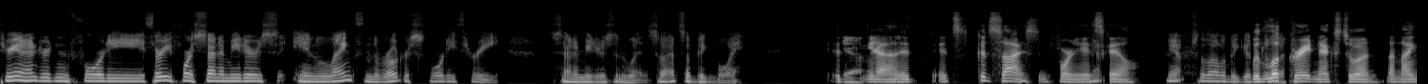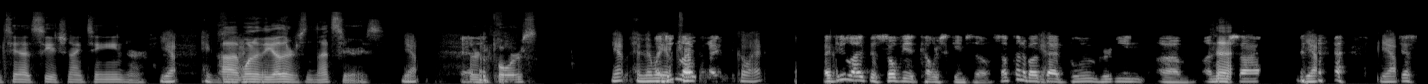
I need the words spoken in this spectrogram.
340, 34 centimeters in length, and the rotor's 43 centimeters in width. So that's a big boy. It, Yeah. yeah, it it's good sized in 48 Yep. scale. Yep. So that'll be good. Would look the- great next to a, a 19 a CH19 or Yep. uh, one of the others in that series. Yeah. 34s. Yep. And then we do have Trump. like I, Go ahead. I do like the Soviet color schemes though. Something about Yeah. that blue green um, underside. Yep. Yep. Just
